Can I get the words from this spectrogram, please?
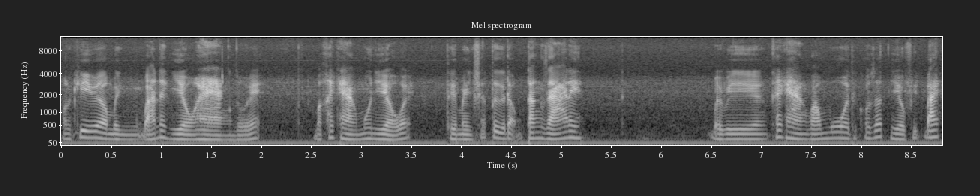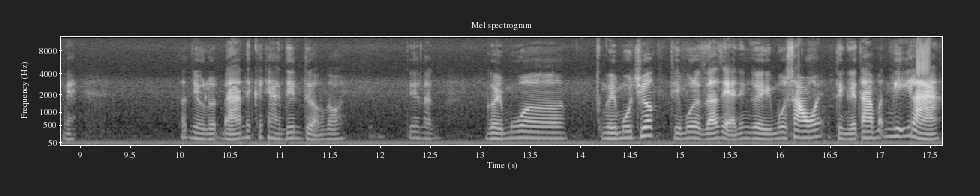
còn khi mà mình bán được nhiều hàng rồi ấy mà khách hàng mua nhiều ấy thì mình sẽ tự động tăng giá lên. Bởi vì khách hàng vào mua thì có rất nhiều feedback này rất nhiều lượt bán thì khách hàng tin tưởng rồi. Nên là người mua người mua trước thì mua được giá rẻ nhưng người mua sau ấy thì người ta vẫn nghĩ là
